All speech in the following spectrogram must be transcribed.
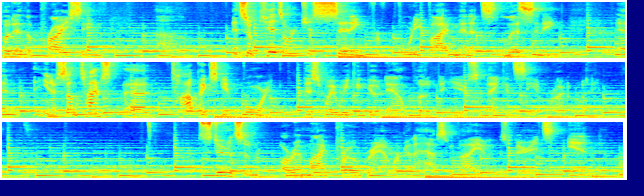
put in the pricing. Um, and so kids aren't just sitting for 45 minutes listening. And you know, sometimes uh, topics get boring. This way we can go down, put them to use, and they can see them right away. Students are in my program are going to have some value experience in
